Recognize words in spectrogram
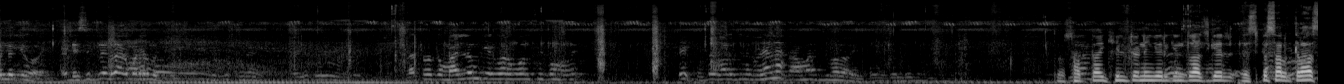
অন্য কি হয় ডিসিপ্লিন আর মারার মত নেটওয়ার্ক মালুম কে ওর ওন শেখা হবে তো সপ্তাহে ফিল ট্রেনিং এর কিন্তু আজকে স্পেশাল ক্লাস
